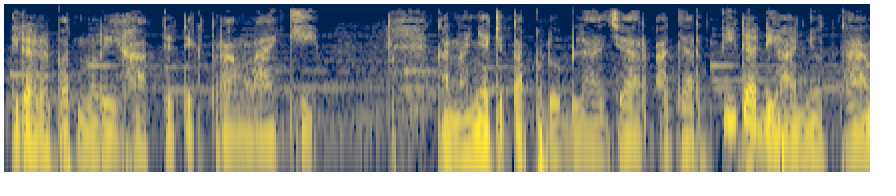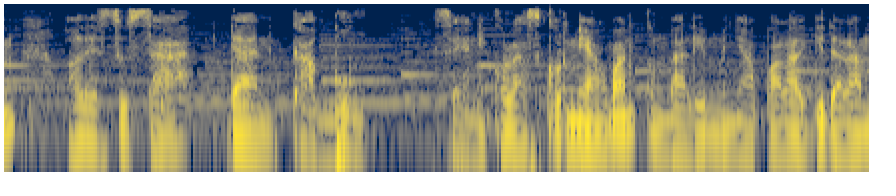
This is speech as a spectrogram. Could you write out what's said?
tidak dapat melihat titik terang lagi. Karenanya kita perlu belajar agar tidak dihanyutkan oleh susah dan kabung. Saya Nikolas Kurniawan kembali menyapa lagi dalam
